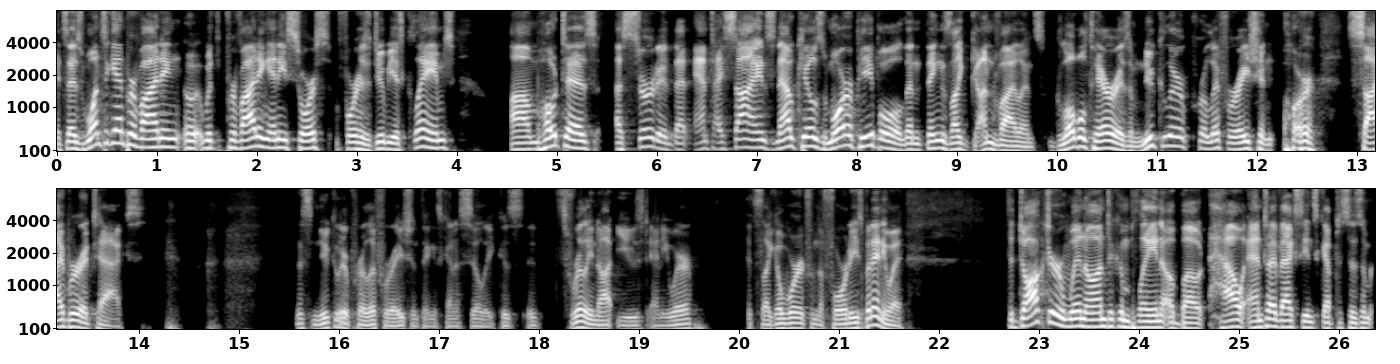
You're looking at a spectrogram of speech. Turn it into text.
It says once again, providing uh, with providing any source for his dubious claims, um, Hotez asserted that anti science now kills more people than things like gun violence, global terrorism, nuclear proliferation, or cyber attacks. this nuclear proliferation thing is kind of silly because it's really not used anywhere. It's like a word from the 40s. But anyway, The doctor went on to complain about how anti vaccine skepticism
